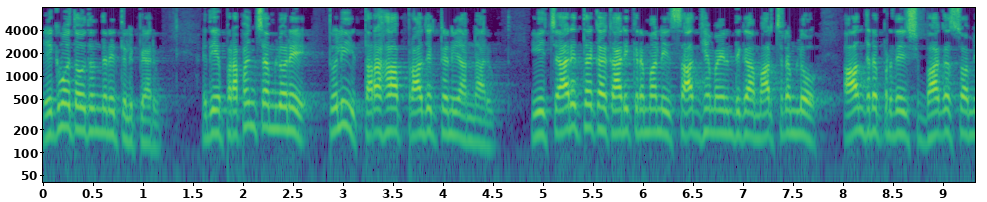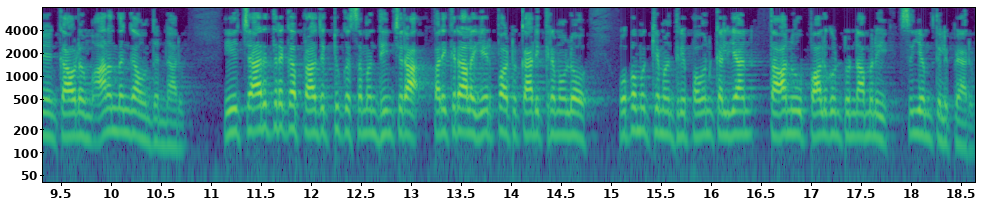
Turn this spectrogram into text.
ఎగుమతవుతుందని తెలిపారు. ఇది ప్రపంచంలోనే తొలి తరహా ప్రాజెక్ట్ అని అన్నారు. ఈ చారిత్రక కార్యక్రమాన్ని సాధ్యమైనదిగా మార్చడంలో ఆంధ్రప్రదేశ్ భాగస్వామ్యం కావడం ఆనందంగా ఉందన్నారు. ఈ చారిత్రక ప్రాజెక్టుకు సంబంధించిన పరికరాల ఏర్పాటు కార్యక్రమంలో ఉప ముఖ్యమంత్రి పవన్ కళ్యాణ్ తాను పాల్గొంటున్నామని సీఎం తెలిపారు.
